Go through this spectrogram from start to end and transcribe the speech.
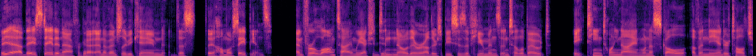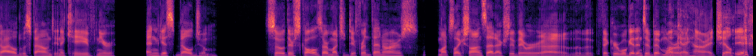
Yeah, they stayed in Africa and eventually became this, the Homo sapiens. And for a long time, we actually didn't know there were other species of humans until about 1829 when a skull of a Neanderthal child was found in a cave near Engis, Belgium. So their skulls are much different than ours. Much like Sean said, actually, they were uh, thicker. We'll get into a bit more. Okay, all right, chill. Yeah.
